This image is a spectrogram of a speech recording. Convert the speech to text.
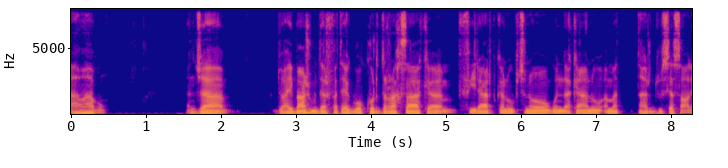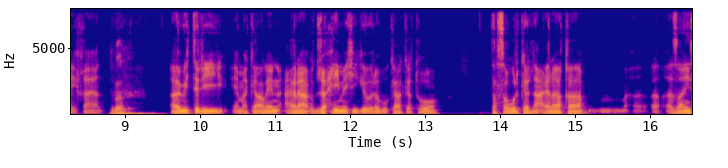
ئاوا بوو ئەجا دوایی باش بوو دەرفەتێک بۆ کورد ڕەخسا کە فیرار بکەن و بچنەوە گوندەکان و ئەمە هەر دوسێ ساڵی خیان ئەوی تری ئێمە کاڵێن عێراق جەحیمێکی گەورە بووکە کە تۆ تەسەور کە لە عێراقا ئەزانی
